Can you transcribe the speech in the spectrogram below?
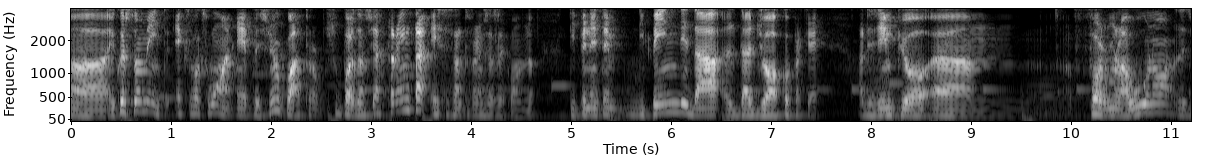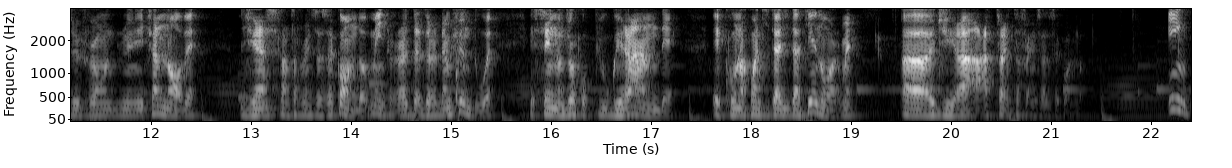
Uh, in questo momento Xbox One e PlayStation 4 supportano sia 30 e 60 frames al secondo. Dipende, dipende da, dal gioco perché, ad esempio, um, Formula 1, l'esempio 2019, genera 60 frames al secondo, mentre Red Dead Redemption 2, essendo un gioco più grande e con una quantità di dati enorme, uh, gira a 30 frames al secondo. In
